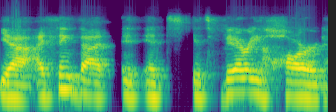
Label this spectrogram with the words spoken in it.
Yeah, I think that it, it's it's very hard,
